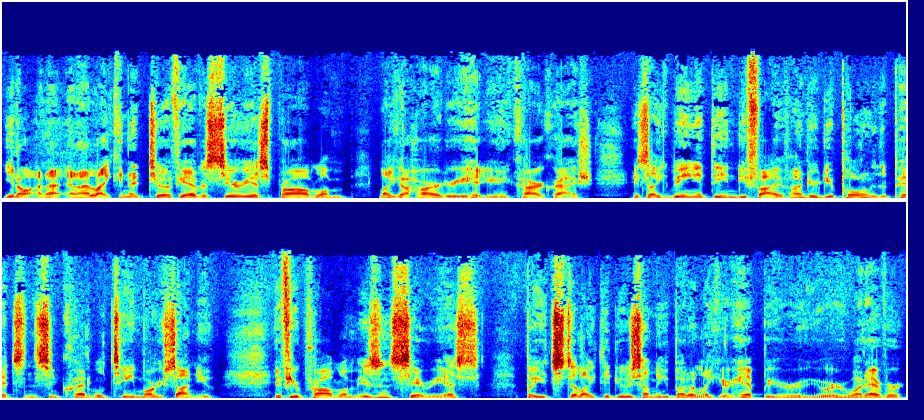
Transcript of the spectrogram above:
you know, and I, and I liken it to if you have a serious problem like a heart or you hit your car crash, it's like being at the Indy 500, you pull into the pits and this incredible team works on you. If your problem isn't serious, but you'd still like to do something about it, like your hip or, or whatever,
